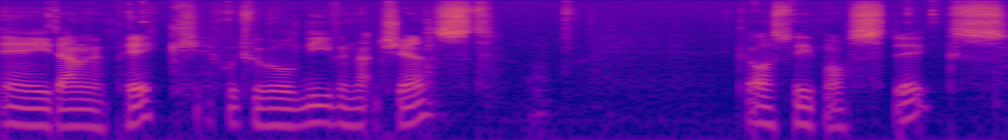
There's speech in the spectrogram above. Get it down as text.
a diamond pick, which we will leave in that chest. Of course, we need more sticks.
